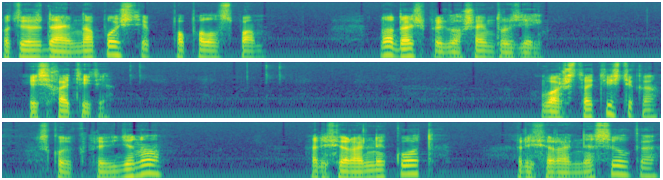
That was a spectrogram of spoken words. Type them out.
подтверждаем на почте, попало в спам. Ну а дальше приглашаем друзей, если хотите. Ваша статистика, сколько проведено, реферальный код, реферальная ссылка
